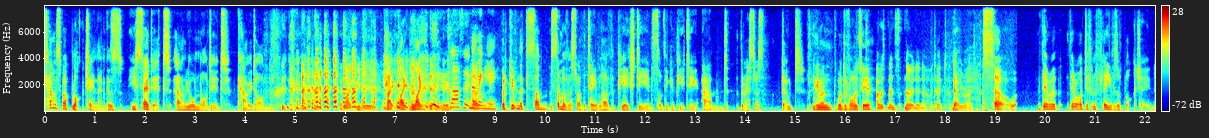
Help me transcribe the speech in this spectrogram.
tell us about blockchain then, because you said it and we all nodded, carried on, like we do. like like like we knew. classic um, Knowingly. But given that some some of us around the table have a PhD in something computing and the rest of us don't, anyone want to volunteer? I was meant. To, no, no, no. I don't. No. You're right. So there are there are different flavors of blockchain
